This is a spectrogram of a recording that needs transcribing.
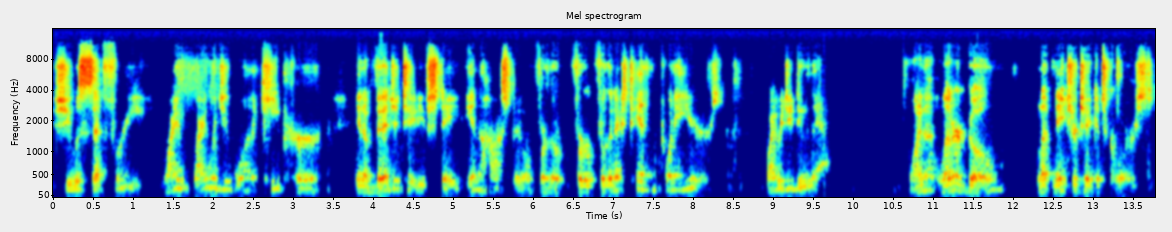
she was set free. Why, why would you want to keep her in a vegetative state in the hospital for the, for, for the next 10, 20 years? Why would you do that? Why not let her go, let nature take its course,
